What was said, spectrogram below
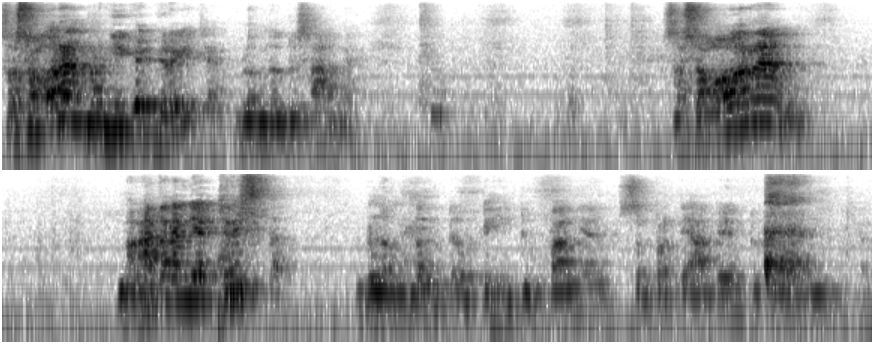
Seseorang pergi ke gereja, belum tentu salah. Seseorang mengatakan dia Kristen, belum tentu kehidupannya seperti apa yang Tuhan inginkan.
